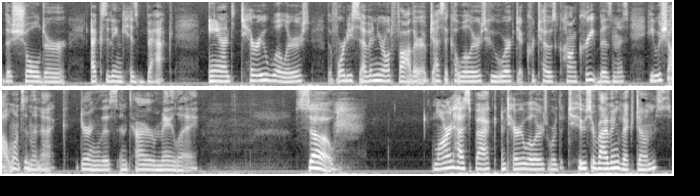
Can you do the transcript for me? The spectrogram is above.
the shoulder, exiting his back. And Terry Willers, the 47 year old father of Jessica Willers, who worked at Crotteau's concrete business, he was shot once in the neck during this entire melee. So, Lauren Hesebeck and Terry Willers were the two surviving victims.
